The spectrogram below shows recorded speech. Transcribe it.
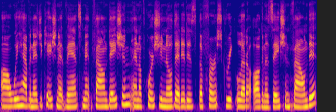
Uh, we have an Education Advancement Foundation. And of course, you know that it is the first Greek letter organization founded.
